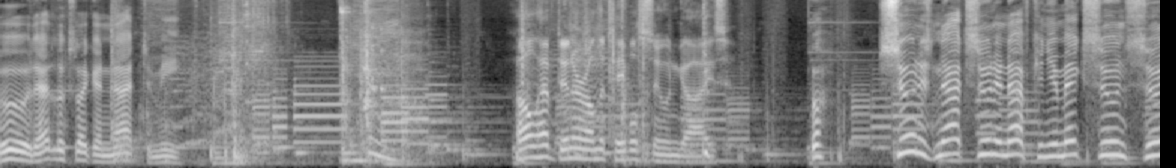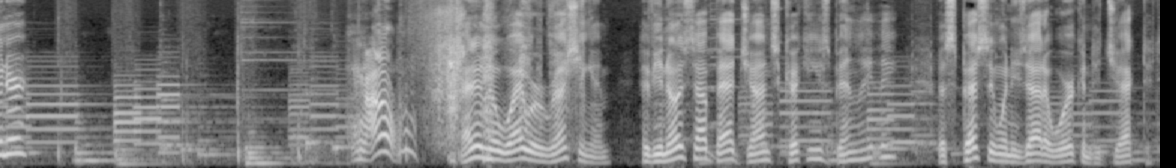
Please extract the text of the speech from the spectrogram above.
Ooh, that looks like a knot to me. I'll have dinner on the table soon, guys. Oh, soon is not soon enough. Can you make soon sooner? I don't know why we're rushing him. Have you noticed how bad Jon's cooking has been lately? Especially when he's out of work and dejected.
